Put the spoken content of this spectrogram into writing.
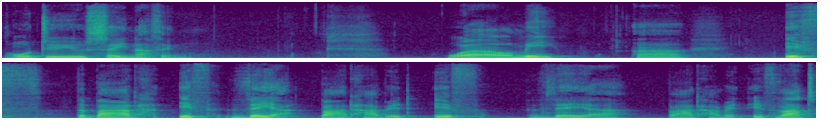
or do you say nothing? Well, me, uh, if the bad, if their bad habit, if their bad habit, if that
